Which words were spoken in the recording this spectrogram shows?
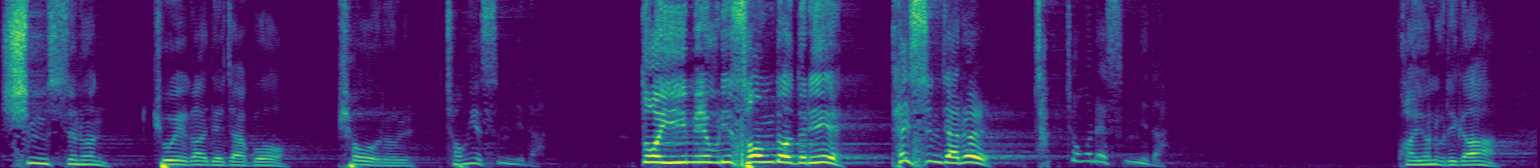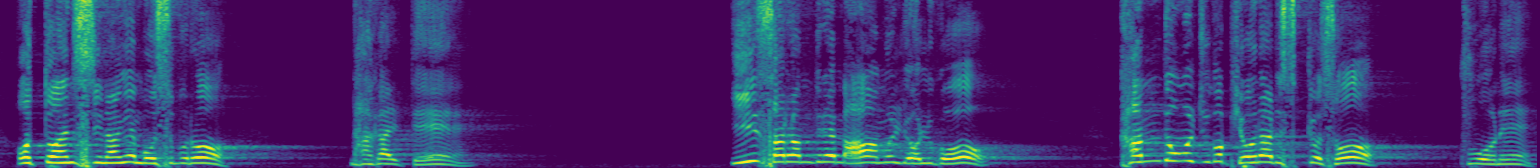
힘쓰는 교회가 되자고 표를 정했습니다. 또 이미 우리 성도들이 태신자를 작정을 했습니다. 과연 우리가 어떠한 신앙의 모습으로 나갈 때 이 사람들의 마음을 열고 감동을 주고 변화를 시켜서 구원의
